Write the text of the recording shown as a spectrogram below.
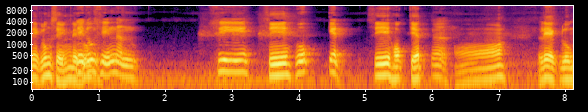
เลขลุงเสียงเลขลูกเสียงนั่นสี่สี่หกเจ็ด สี่หกเจ็ดอ่าอ๋อ เลขลุง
